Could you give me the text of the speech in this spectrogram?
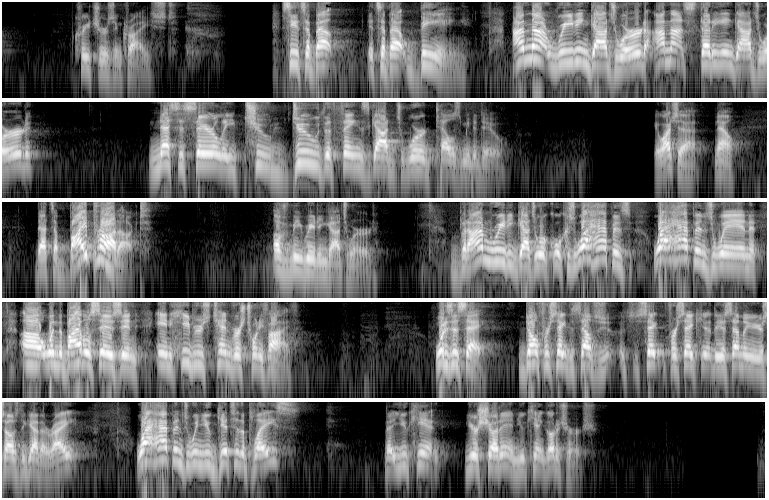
creatures in Christ? See, it's about, it's about being. I'm not reading God's Word, I'm not studying God's Word necessarily to do the things God's word tells me to do. Okay, watch that. Now, that's a byproduct of me reading God's word. But I'm reading God's word because what happens? What happens when uh, when the Bible says in in Hebrews 10 verse 25? What does it say? Don't forsake the self, forsake the assembling of yourselves together, right? What happens when you get to the place that you can't, you're shut in, you can't go to church?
